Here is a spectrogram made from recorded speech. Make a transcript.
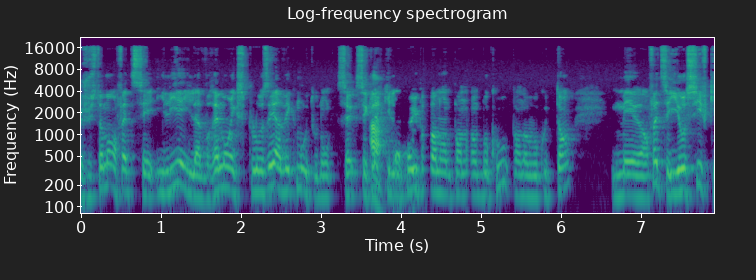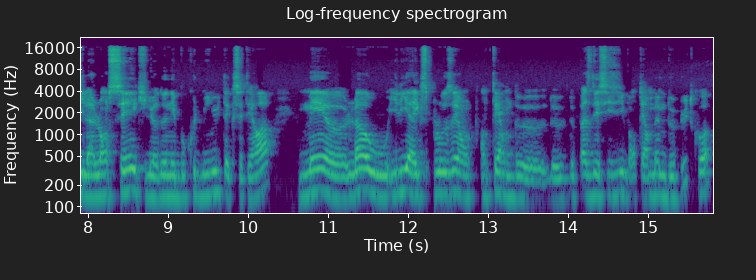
justement en fait, c'est Ilié, il a vraiment explosé avec Moutou, donc c'est clair ah. qu'il l'a pas eu pendant, pendant beaucoup, pendant beaucoup de temps, mais en fait c'est Yossif qui l'a lancé, qui lui a donné beaucoup de minutes, etc. Mais euh, là où il a explosé en, termes de, de, de, passes décisives, en termes même de but, quoi,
